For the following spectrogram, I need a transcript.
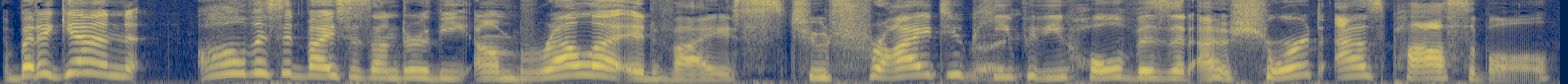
But again, all this advice is under the umbrella advice to try to keep the whole visit as short as possible,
